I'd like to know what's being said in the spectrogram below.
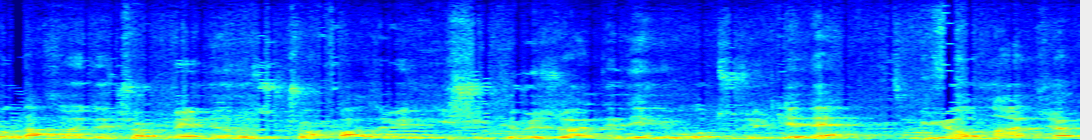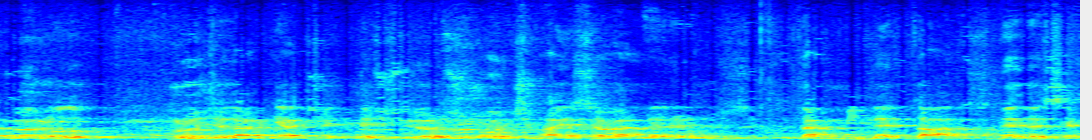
ondan dolayı da çok memnunuz. Çok fazla bir iş yükümüz var. Dediğim gibi 30 ülkede milyonlarca euroluk projeler gerçekleştiriyoruz. Onun için hayırseverlerimizden minnettarız. Ne desek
